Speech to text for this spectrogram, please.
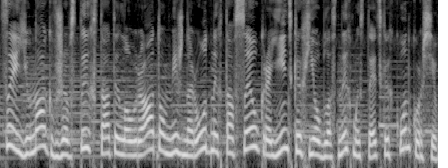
Цей юнак вже встиг стати лауреатом міжнародних та всеукраїнських і обласних мистецьких конкурсів.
